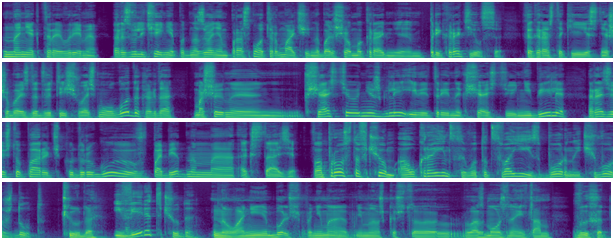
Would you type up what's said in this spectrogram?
на некоторое время развлечение под названием «Просмотр матчей на большом экране» прекратился. Как раз-таки, если не ошибаюсь, до 2008 года, когда машины, к счастью, не жгли и витрины, к счастью, не били, разве что парочку-другую в победном э, экстазе. Вопрос-то в чем? А украинцы вот от своей сборной чего ждут? чудо. И верят в чудо? Ну, они больше понимают немножко, что возможно и там выход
